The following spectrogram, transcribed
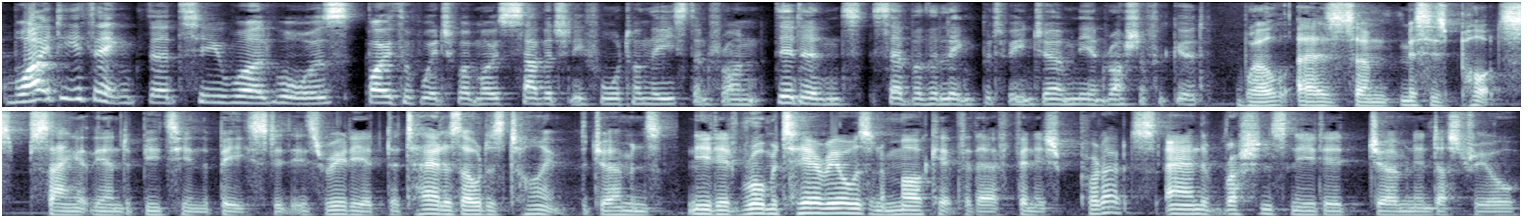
Why do you think the two world wars, both of which were most savagely fought on the Eastern Front, didn't sever the link between Germany and Russia for good? Well, as um, Mrs. Potts sang at the end of Beauty and the Beast, it, it's really a, a tale as old as time. The Germans needed raw materials and a market for their finished products, and the Russians needed German industrial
